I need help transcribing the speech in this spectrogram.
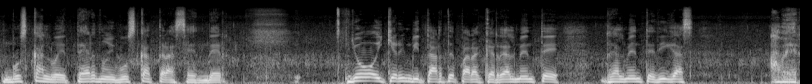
busca lo eterno y busca trascender. Yo hoy quiero invitarte para que realmente, realmente digas, a ver,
